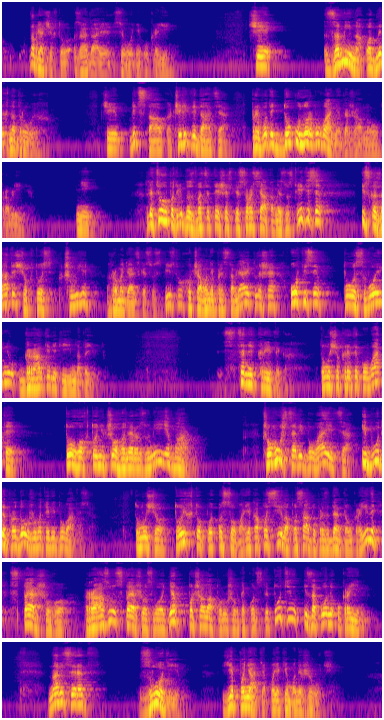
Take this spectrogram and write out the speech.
навряд чи хто згадає сьогодні в Україні. Чи заміна одних на других, чи відставка, чи ліквідація приводить до унормування державного управління? Ні. Для цього потрібно з 26 соросятами зустрітися і сказати, що хтось чує громадянське суспільство, хоча вони представляють лише офіси по освоєнню грантів, які їм надають. Це не критика, тому що критикувати того, хто нічого не розуміє, марно. Чому ж це відбувається і буде продовжувати відбуватися? Тому що той, хто особа, яка посіла посаду президента України, з першого разу, з першого свого дня почала порушувати Конституцію і закони України. Навіть серед злодіїв є поняття, по яким вони живуть.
